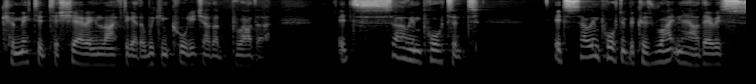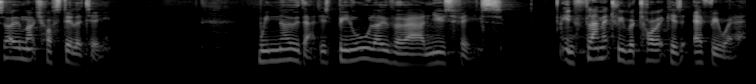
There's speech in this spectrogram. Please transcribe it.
committed to sharing life together. We can call each other brother. It's so important. It's so important because right now there is so much hostility. We know that. It's been all over our news feeds. Inflammatory rhetoric is everywhere.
